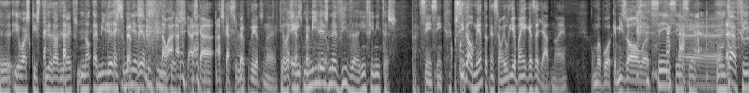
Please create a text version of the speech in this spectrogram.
Eh, Eu acho que isto devia dar direito não, a milhas, Tem milhas superpoderes. infinitas. Não, acho, acho, que há, acho que há superpoderes, não é? Ele é milhas na vida, infinitas. Sim, sim. Possivelmente, atenção, ele ia bem agasalhado, não é? Uma boa camisola. Sim, sim, sim. Eh, Um Duffy.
